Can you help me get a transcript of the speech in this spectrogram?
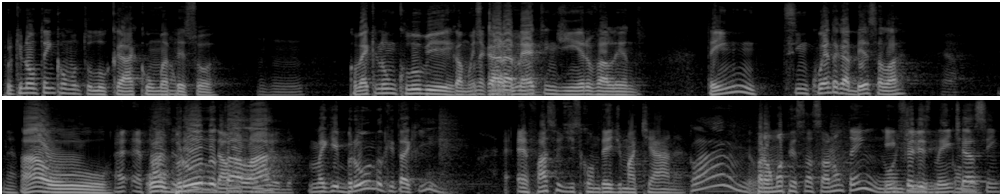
Porque não tem como tu lucrar com uma Não. pessoa. Como é que num clube Fica muito os caras dura. metem dinheiro valendo? Tem 50 cabeças lá. É. Ah, o. É, é o Bruno tá lá. escondida. Mas que Bruno que tá aqui? É, é fácil de esconder, de maquiar, né? Claro, meu. Pra uma pessoa só não tem. Infelizmente é assim.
